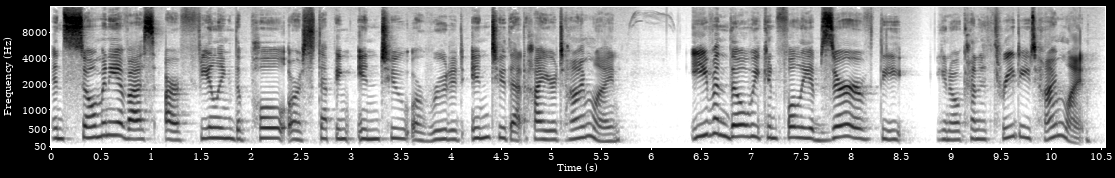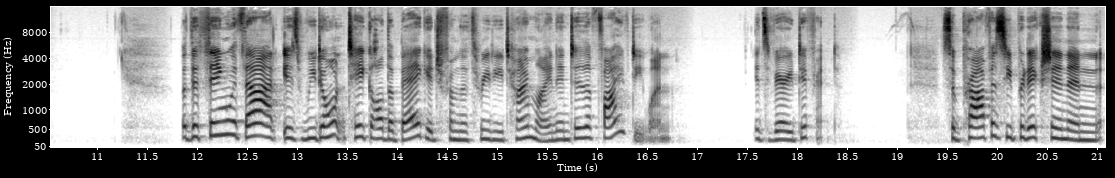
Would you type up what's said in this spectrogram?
And so many of us are feeling the pull or stepping into or rooted into that higher timeline, even though we can fully observe the, you know, kind of 3D timeline. But the thing with that is we don't take all the baggage from the 3D timeline into the 5D one. It's very different. So, prophecy, prediction, and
